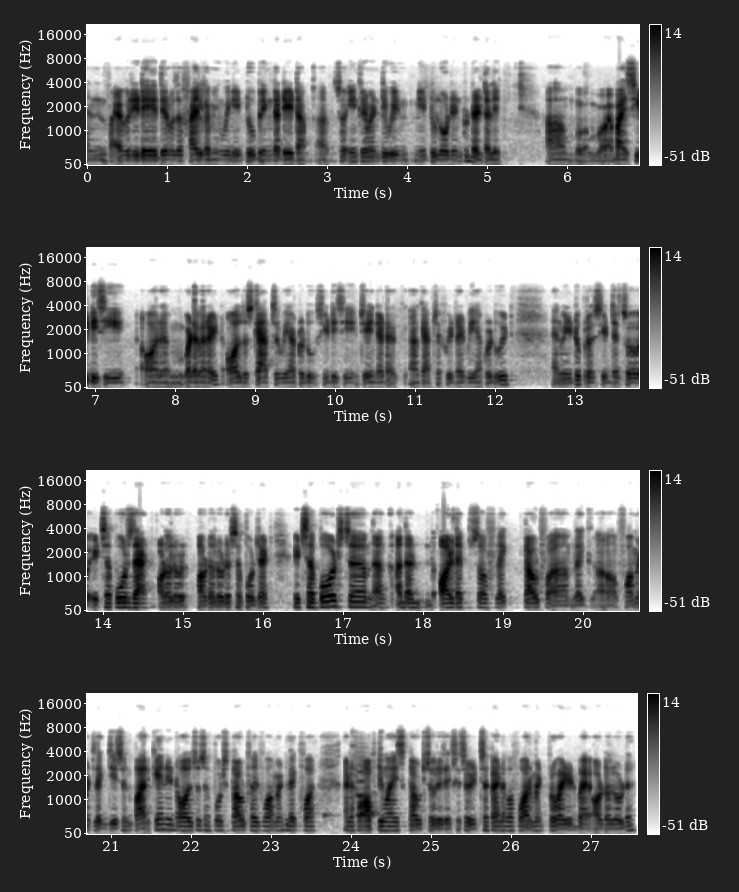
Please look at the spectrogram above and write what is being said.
And every day there was a file coming. We need to bring the data. Uh, so incrementally we need to load into delta lake um, by CDC or um, whatever, right? All those capture we have to do CDC change that uh, capture feed, right? We have to do it, and we need to proceed that. So it supports that autoloader, autoloader supports that. It supports um, uh, other all types of like cloud um, like uh, format like JSON Parquet, and it also supports cloud file format like for kind of optimized cloud storage access. So it's a kind of a format provided by autoloader,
